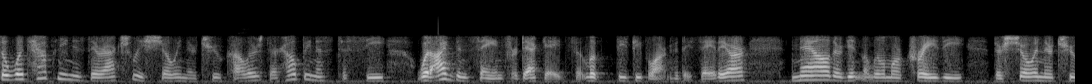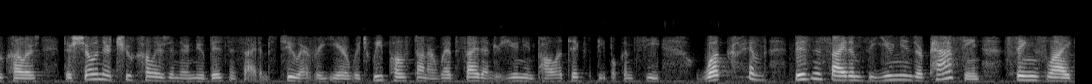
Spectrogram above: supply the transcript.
So what's happening is they're actually showing their true colors. They're helping us to see what I've been saying for decades. That look, these people aren't who they say they are. Now they're getting a little more crazy. They're showing their true colors. They're showing their true colors in their new business items too every year, which we post on our website under Union Politics. People can see what kind of business items the unions are passing. Things like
